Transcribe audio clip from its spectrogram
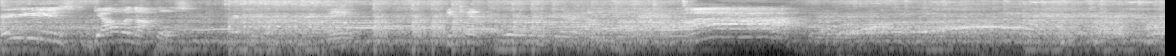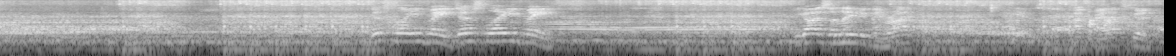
Who used Galvaknuckles? Be careful with your Ah! Just leave me, just leave me. Guys are leaving me, right? Yes. Okay, that's good.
